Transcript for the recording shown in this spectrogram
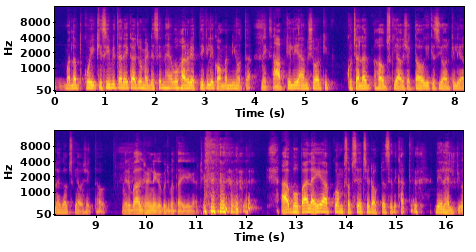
मतलब कोई किसी भी तरह का जो मेडिसिन है वो हर व्यक्ति के लिए कॉमन नहीं होता। आपके लिए आई एम श्योर कि कुछ अलग हर्ब्स की आवश्यकता होगी किसी और के लिए अलग हर्ब्स की आवश्यकता होगी। मेरे बाल झड़ने का कुछ बताइएगा ठीक है? आप भोपाल आइए आपको हम सबसे अच्छे डॉक्टर से दिखाते हैं। दे हेल्प यू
